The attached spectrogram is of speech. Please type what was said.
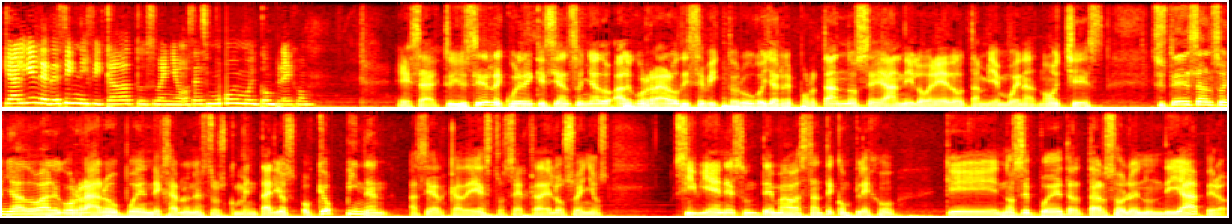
que alguien le dé significado a tu sueño, o sea, es muy muy complejo. Exacto, y ustedes recuerden que si han soñado algo raro, dice Víctor Hugo ya reportándose, Andy Loredo también buenas noches. Si ustedes han soñado algo raro, pueden dejarlo en nuestros comentarios o qué opinan acerca de esto, acerca de los sueños. Si bien es un tema bastante complejo, que no se puede tratar solo en un día, pero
